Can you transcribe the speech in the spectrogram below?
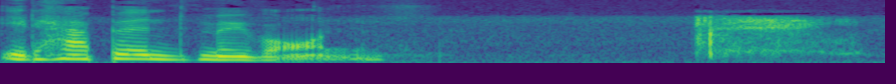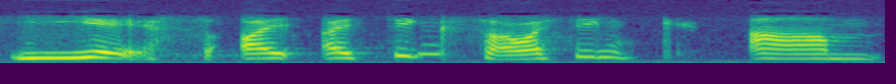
it happened, move on? Yes, I, I think so. I think, um,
